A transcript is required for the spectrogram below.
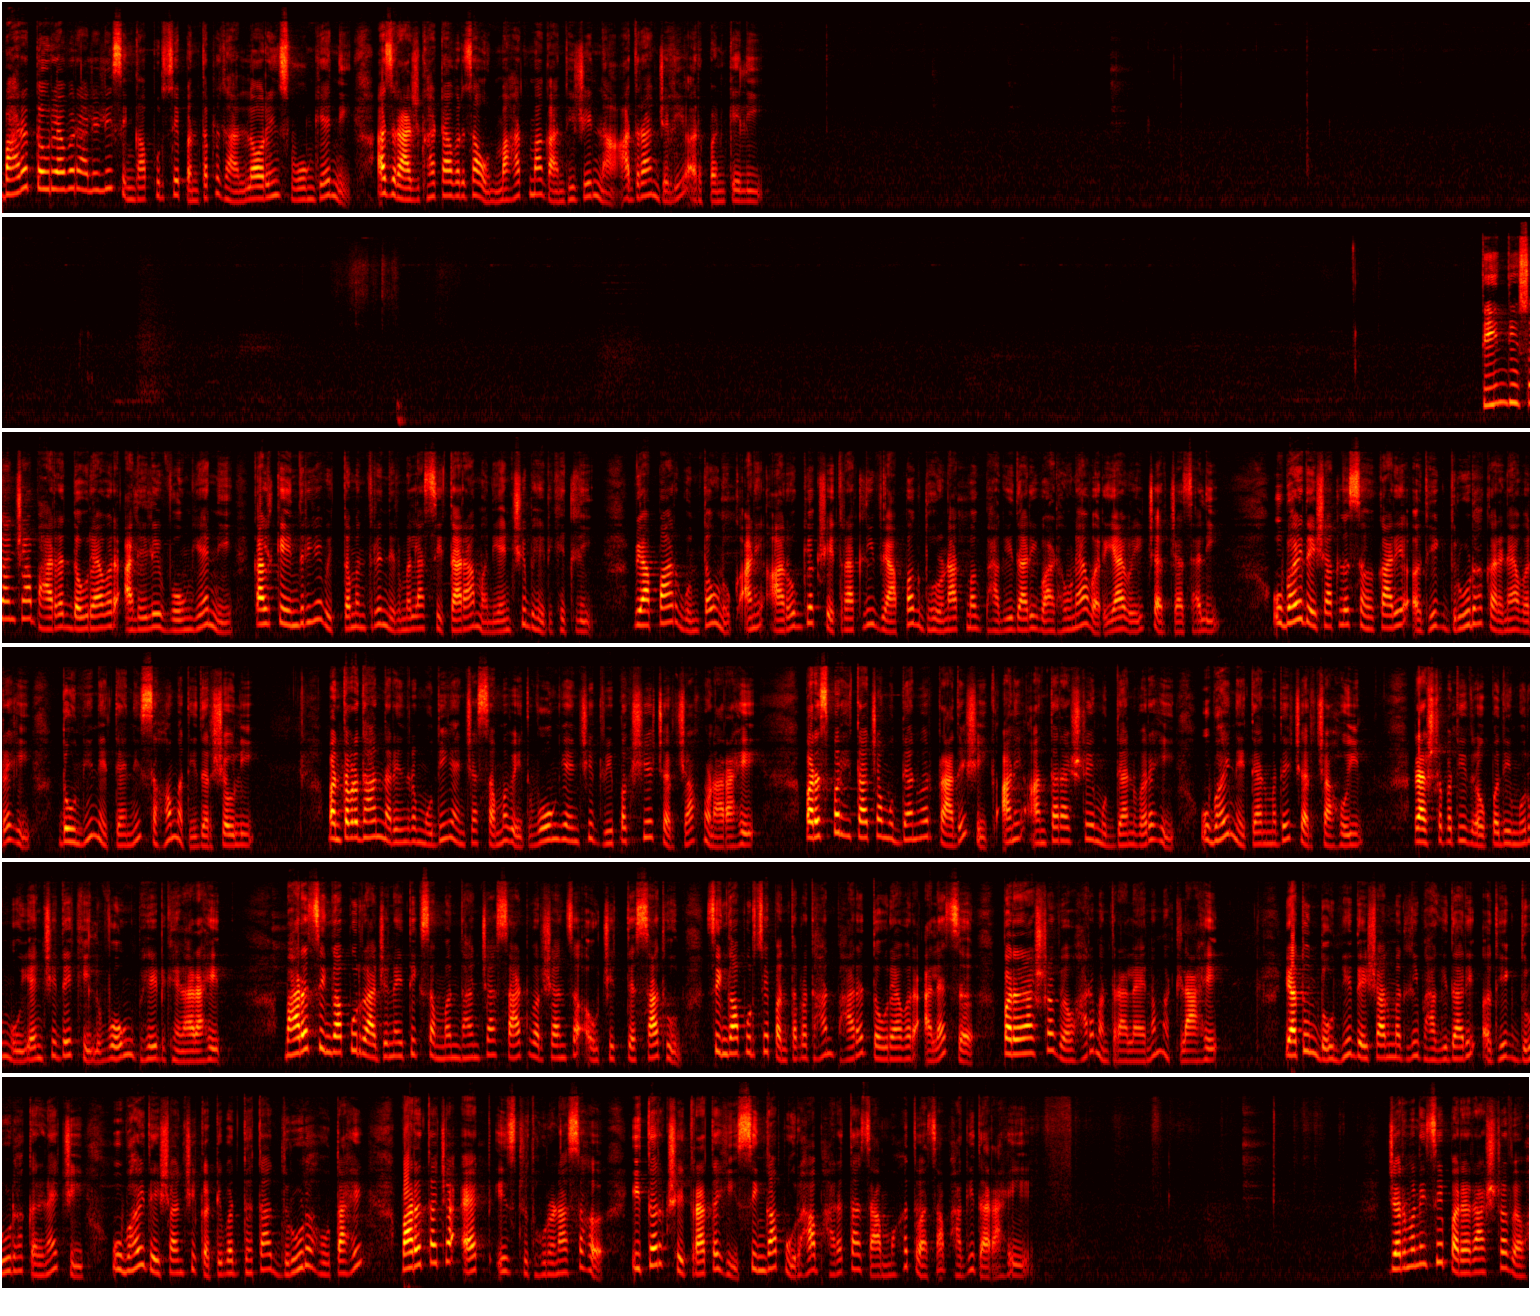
भारत दौऱ्यावर आलेले सिंगापूरचे पंतप्रधान लॉरेन्स वोंग यांनी आज राजघाटावर जाऊन महात्मा गांधीजींना आदरांजली अर्पण केली. तीन दिवसांच्या भारत दौऱ्यावर आलेले वोंग यांनी काल केंद्रीय वित्तमंत्री निर्मला सीतारामन यांची भेट घेतली. व्यापार गुंतवणूक आणि आरोग्य क्षेत्रातली व्यापक धोरणात्मक भागीदारी वाढवण्यावर यावेळी चर्चा झाली. उभय देशातलं सहकार्य अधिक दृढ करण्यावरही दोन्ही नेत्यांनी सहमती दर्शवली. पंतप्रधान नरेंद्र मोदी यांच्या समवेत वोंग यांची द्विपक्षीय चर्चा होणार आहे. परस्पर हिताच्या मुद्द्यांवर प्रादेशिक आणि आंतरराष्ट्रीय मुद्द्यांवरही उभय नेत्यांमध्ये चर्चा होईल. राष्ट्रपती द्रौपदी मुर्मू यांची देखील वोंग भेट घेणार आहेत. भारत सिंगापूर राजनैतिक संबंधांच्या साठ वर्षांचं औचित्य साधून सिंगापूरचे पंतप्रधान भारत दौऱ्यावर आल्याचं परराष्ट्र व्यवहार मंत्रालयानं म्हटलं आहे. यातून दोन्ही देशांमधली भागीदारी अधिक दृढ करण्याची उभय देशांची कटिबद्धता दृढ होत आहे. भारताच्या ॲक्ट ईस्ट धोरणासह इतर क्षेत्रातही सिंगापूर हा भारताचा महत्त्वाचा भागीदार आहे. जर्मनीचे परराष्ट्र व्यवहार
